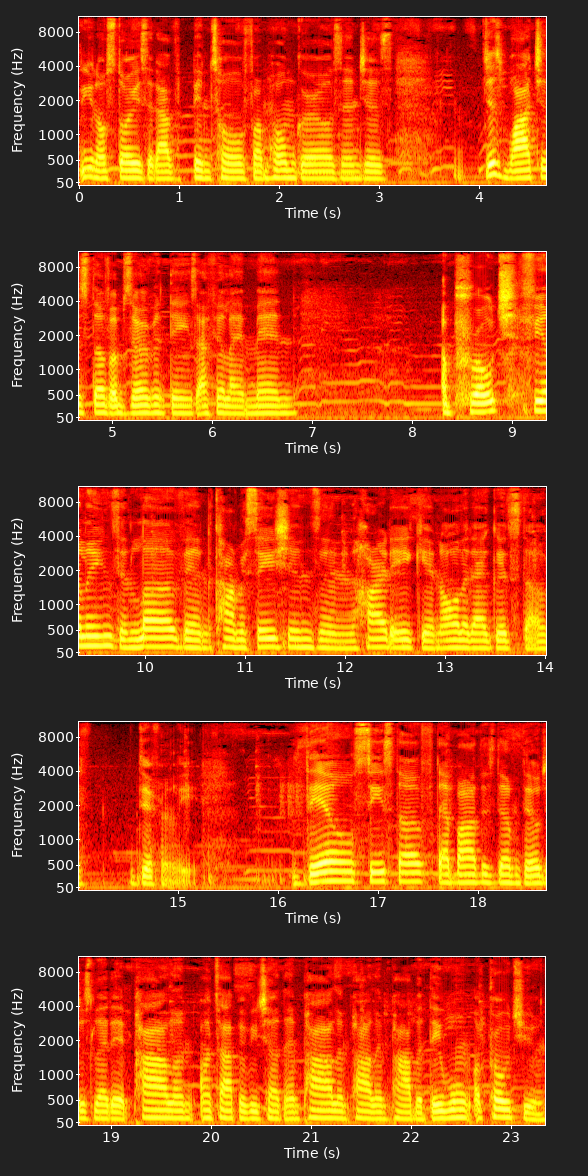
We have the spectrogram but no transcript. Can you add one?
you know stories that I've been told from homegirls and just just watching stuff, observing things, I feel like men approach feelings and love and conversations and heartache and all of that good stuff differently. They'll see stuff that bothers them, they'll just let it pile on, on top of each other and pile and pile and pile, but they won't approach you.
